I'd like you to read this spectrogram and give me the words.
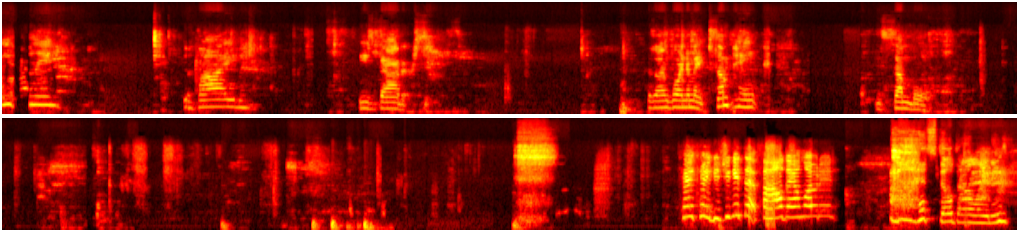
evenly divide these batters. Because I'm going to make some pink and some blue. KK, did you get that file downloaded? it's still downloading.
